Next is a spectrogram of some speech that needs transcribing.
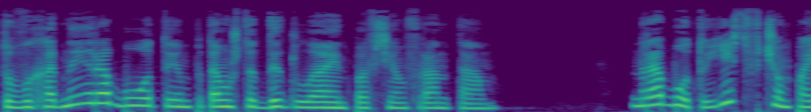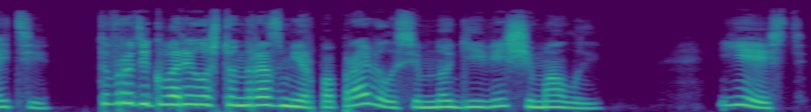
то в выходные работаем, потому что дедлайн по всем фронтам. На работу есть в чем пойти? Ты вроде говорила, что на размер поправилась и многие вещи малы. Есть.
